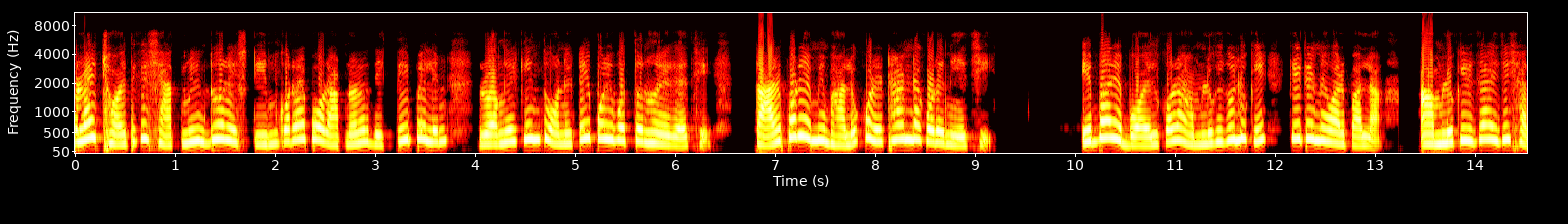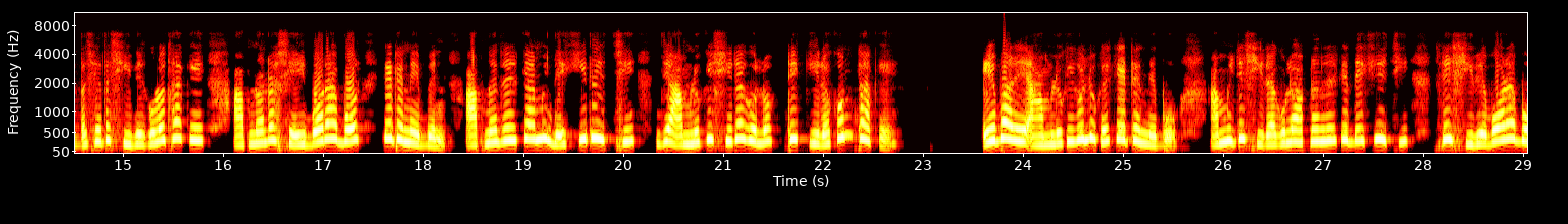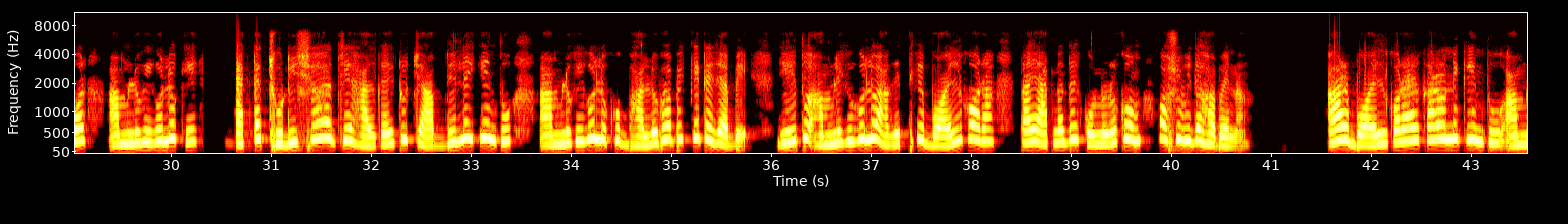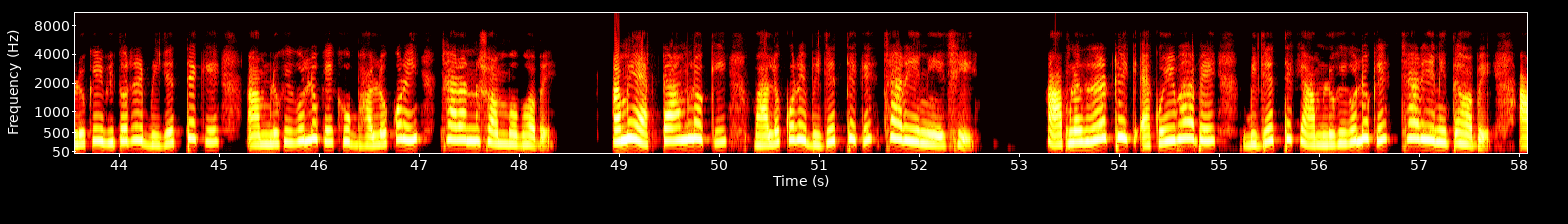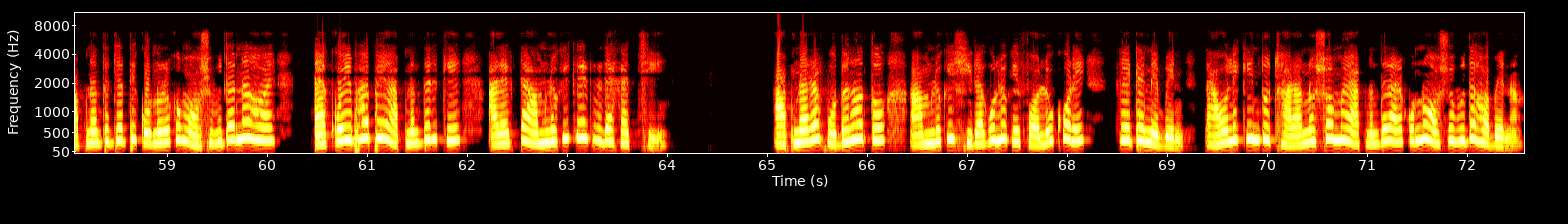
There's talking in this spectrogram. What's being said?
প্রায় ছয় থেকে সাত মিনিট ধরে স্টিম করার পর আপনারা দেখতেই পেলেন রঙের কিন্তু অনেকটাই পরিবর্তন হয়ে গেছে। তারপরে আমি ভালো করে ঠান্ডা করে নিয়েছি। এবারে বয়েল করা আমলকিগুলোকে কেটে নেওয়ার পালা। আমলকির গায়ে যে সাদা সাদা শিরেগুলো থাকে, আপনারা সেই বরাবর কেটে নেবেন। আপনাদেরকে আমি দেখিয়ে দিচ্ছি যে আমলকির শিরাগুলো ঠিক কীরকম থাকে। এবারে আমলকিগুলোকে কেটে নেব। আমি যে শিরাগুলো আপনাদেরকে দেখিয়েছি, সেই শিরে বরাবর আমলকিগুলোকে একটা ছুরির সাহায্যে হালকা একটু চাপ দিলেই কিন্তু আমলকিগুলো খুব ভালোভাবে কেটে যাবে। যেহেতু আমলকিগুলো আগের থেকে বয়েল করা, তাই আপনাদের কোনো রকম অসুবিধা হবে না। আর বয়েল করার কারণে কিন্তু আমলকির ভিতরের বীজের থেকে আমলকিগুলোকে খুব ভালো করেই ছাড়ানো সম্ভব হবে। আমি একটা আমলকি ভালো করে বীজের থেকে ছাড়িয়ে নিয়েছি। আপনাদেরও ঠিক একইভাবে বীজের থেকে আমলকিগুলোকে ছাড়িয়ে নিতে হবে। আপনাদের যাতে কোনো রকম অসুবিধা না হয়, একইভাবে আপনাদেরকে আরেকটা আমলকি কেটে দেখাচ্ছি। আপনারা প্রধানত আমলকি শিরাগুলোকে ফলো করে কেটে নেবেন, তাহলে কিন্তু ছাড়ানোর সময় আপনাদের আর কোনো অসুবিধা হবে না।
